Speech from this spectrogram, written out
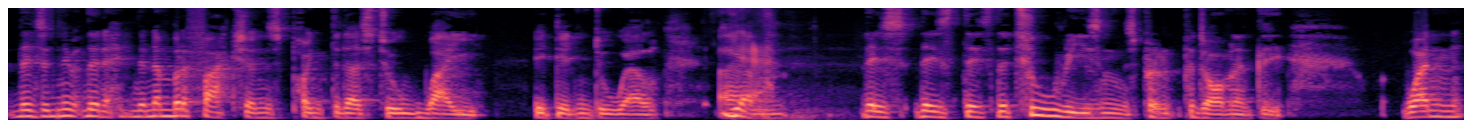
there's a new, the, the number of factions pointed as to why it didn't do well. Um, Yeah. There's there's there's the two reasons pre- predominantly. One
